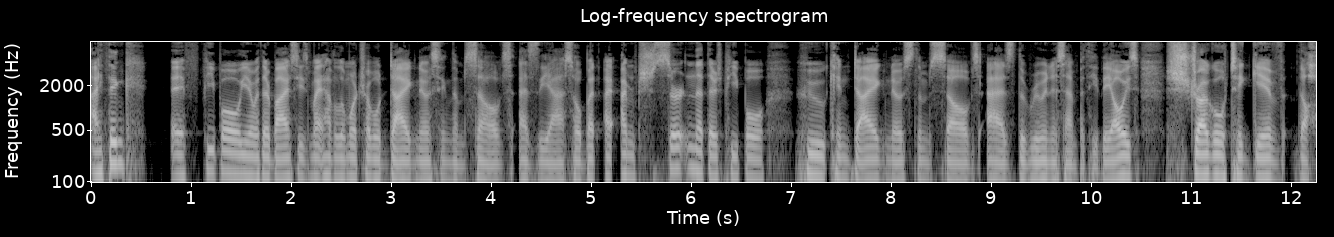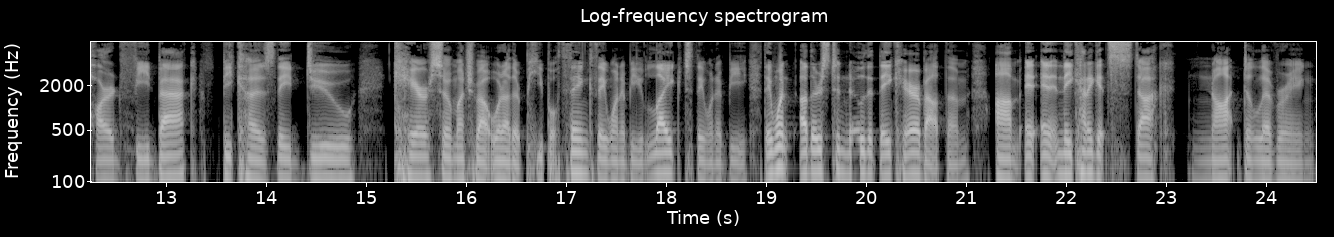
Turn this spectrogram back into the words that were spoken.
I think if people, you know, with their biases might have a little more trouble diagnosing themselves as the asshole, but I, am certain that there's people who can diagnose themselves as the ruinous empathy. They always struggle to give the hard feedback because they do care so much about what other people think. They want to be liked. They want to be. They want others to know that they care about them. Um, and, and they kind of get stuck not delivering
